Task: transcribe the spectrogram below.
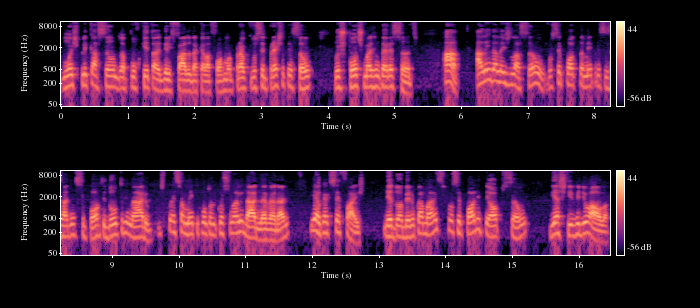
uma explicação da por que está grifado daquela forma, para que você preste atenção nos pontos mais interessantes. Ah, além da legislação, você pode também precisar de um suporte doutrinário, especialmente em controle de constitucionalidade, não é verdade? E aí, o que é que você faz? dentro do AB Nunca Mais, você pode ter a opção de assistir videoaula.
